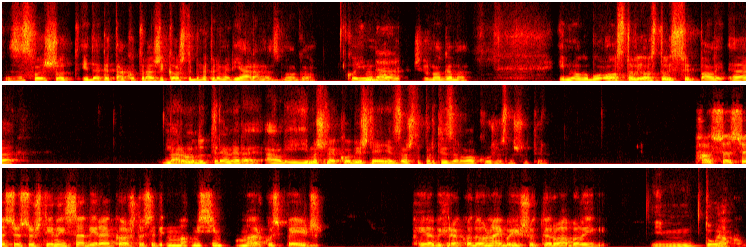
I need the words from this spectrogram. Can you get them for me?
za svoj šut i da ga tako traži kao što bi, na primjer, Jaramaz mogao, koji ima da. mnogo u nogama i mnogo bol. Ostali, ostali su svi pali. Uh, naravno do trenera je, ali imaš neko objašnjenje zašto Partizan ovako užasno šutira? Pa sve, sve su u suštini sad i rekao što se, ma, mislim, Marcus Page Pa ja bih rekao da on najbolji šuter u ABA ligi. I to je. Onako.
